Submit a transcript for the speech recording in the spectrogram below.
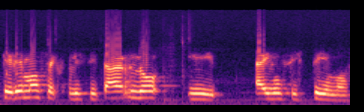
queremos explicitarlo y, e insistimos,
